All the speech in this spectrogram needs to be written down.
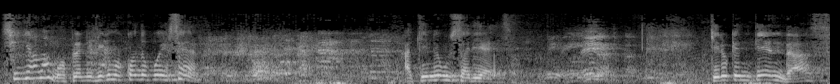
Sí, ya vamos, planifiquemos cuándo puede ser. ¿A quién le gustaría eso? Quiero que entiendas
